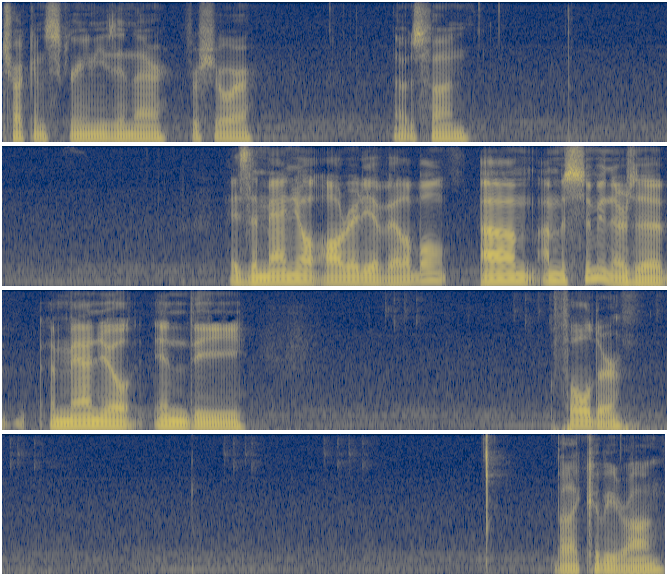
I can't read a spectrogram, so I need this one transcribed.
truck and screenies in there for sure. That was fun. Is the manual already available? Um, I'm assuming there's a, a manual in the folder. But I could be wrong.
